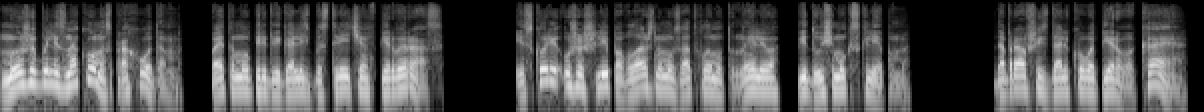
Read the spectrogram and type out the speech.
Мы уже были знакомы с проходом, поэтому передвигались быстрее, чем в первый раз, и вскоре уже шли по влажному затхлому туннелю, ведущему к склепам. Добравшись до Алькова первого Кая,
